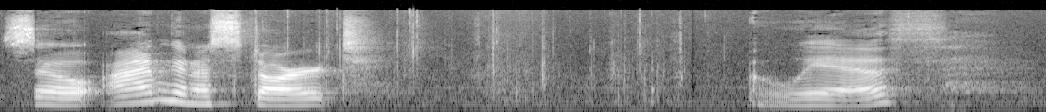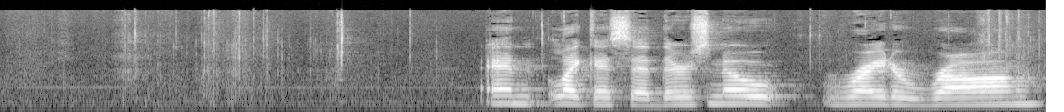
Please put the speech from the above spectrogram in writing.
So I'm going to start with, and like I said, there's no right or wrong.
